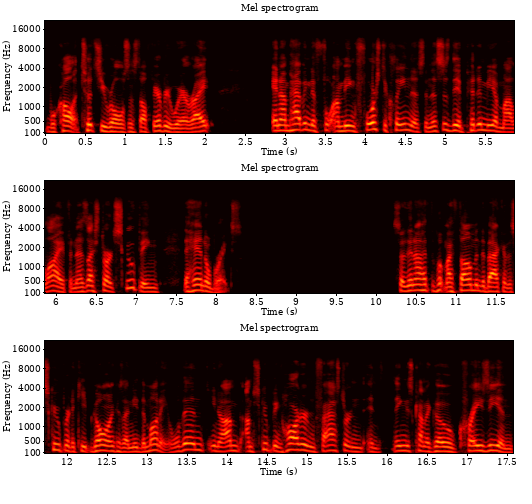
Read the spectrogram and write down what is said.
we'll call it Tootsie Rolls and stuff everywhere, right? And I'm having to, I'm being forced to clean this. And this is the epitome of my life. And as I start scooping, the handle breaks. So then I have to put my thumb in the back of the scooper to keep going because I need the money. Well, then, you know, I'm, I'm scooping harder and faster and, and things kind of go crazy. And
